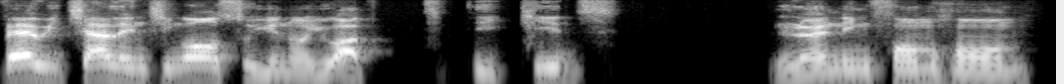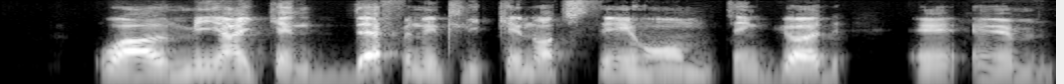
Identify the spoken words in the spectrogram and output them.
very challenging. Also, you know, you have the kids learning from home, while me, I can definitely cannot stay home. Thank God, and, and,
